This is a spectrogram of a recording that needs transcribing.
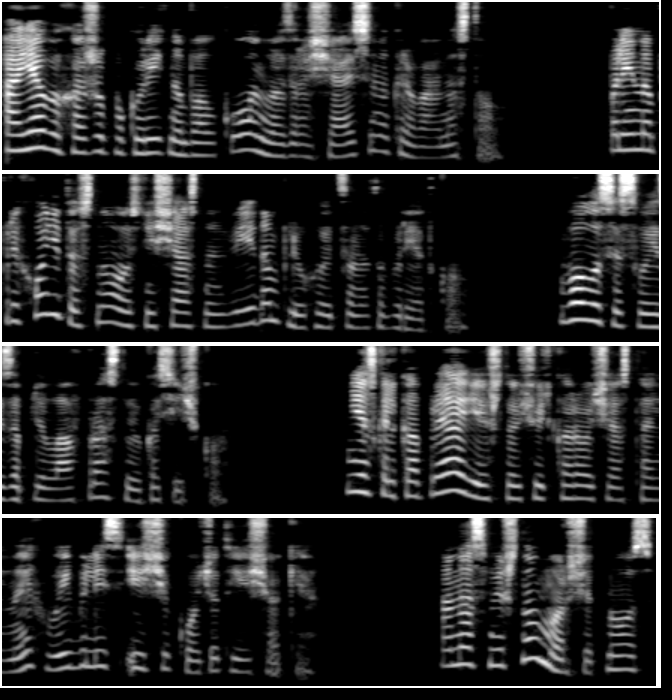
А я выхожу покурить на балкон, возвращаюсь и накрываю на стол. Полина приходит и снова с несчастным видом плюхается на табуретку. Волосы свои заплела в простую косичку. Несколько прядей, что чуть короче остальных, выбились и щекочут ей щеки. Она смешно морщит нос,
